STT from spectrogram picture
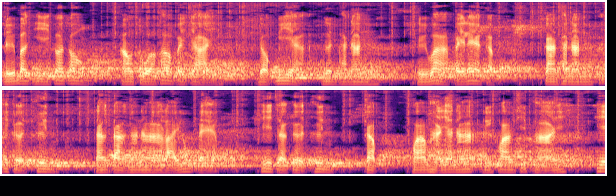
หรือบางทีก็ต้องเอาตัวเข้าไปจ่าย ดอกเบี้ยเงินพนัน หรือว่าไปแลกกับการพนันให้เกิดขึ้น ต่างๆ นานาหลายรูปแบบ ที่จะเกิดขึ้นกับความหายนะหรือความชิบหายที่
